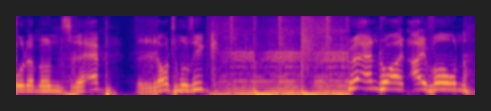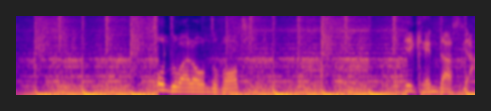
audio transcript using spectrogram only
Oder mit unserer App Raute Musik für Android, iPhone und so weiter und so fort. Ihr kennt das ja.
